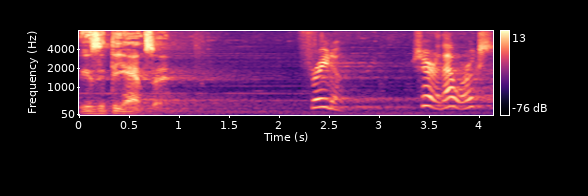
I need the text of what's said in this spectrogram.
Is it the answer? Freedom. Sure, that works.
